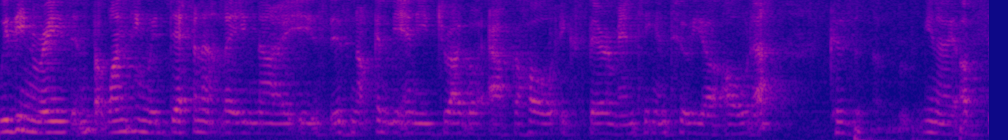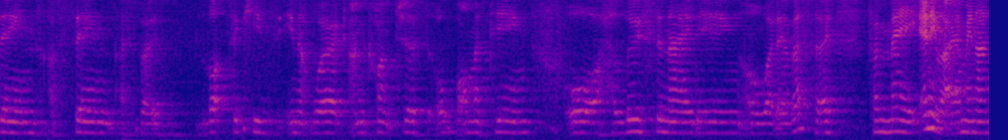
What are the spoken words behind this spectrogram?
within reason, but one thing we definitely know is there's not going to be any drug or alcohol experimenting until you're older. Because you know I've seen I've seen I suppose lots of kids in at work unconscious or vomiting or hallucinating or whatever. So for me anyway I mean i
